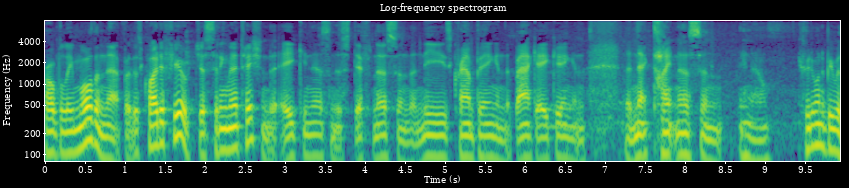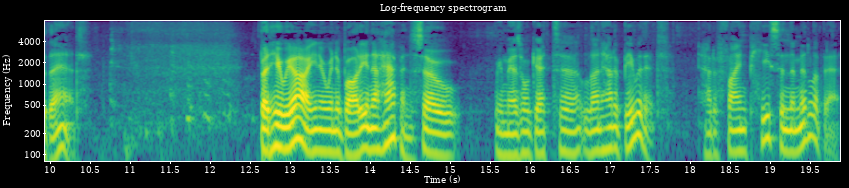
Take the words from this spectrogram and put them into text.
Probably more than that, but there's quite a few. Just sitting meditation, the achiness and the stiffness and the knees cramping and the back aching and the neck tightness and, you know, who do you want to be with that? But here we are, you know, we're in a body and that happens. So we may as well get to learn how to be with it, how to find peace in the middle of that.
